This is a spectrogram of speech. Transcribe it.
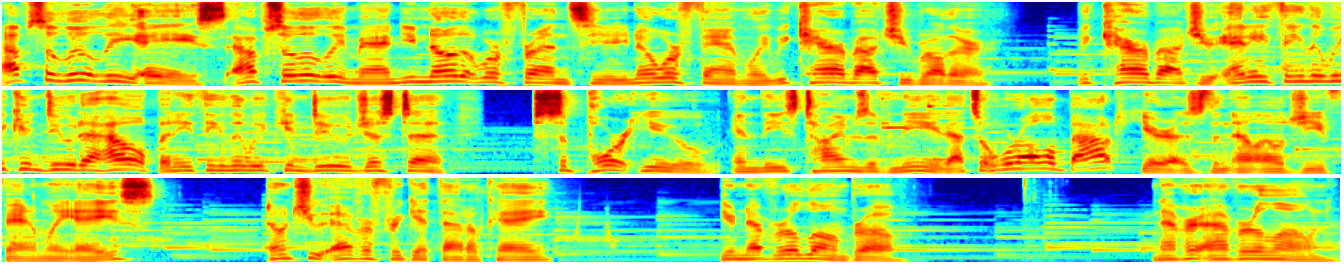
Absolutely, Ace. Absolutely, man. You know that we're friends here. You know we're family. We care about you, brother. We care about you. Anything that we can do to help, anything that we can do just to support you in these times of need. That's what we're all about here as the LLG family, Ace. Don't you ever forget that, okay? You're never alone, bro. Never ever alone.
